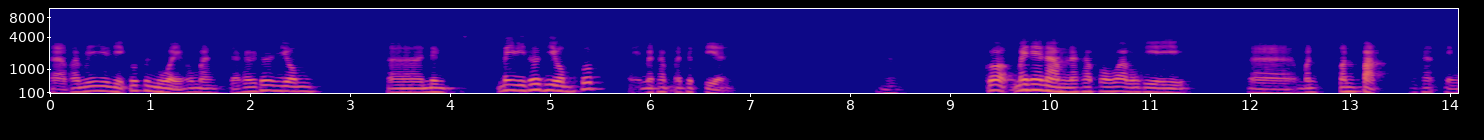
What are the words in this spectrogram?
อ่า primary unit ก็คือหน่วยของมัน แต่ถ้าเป็นทศนิยมอ่าหนึ่ง ไม่มีทศนิยมปุ๊บเห็นไหมครับ มันจะเปลี่ยน ก็ไม่แนะนำนะครับ เพราะว่าบางทีอ่ามันมันปรับนะครับอย่าง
